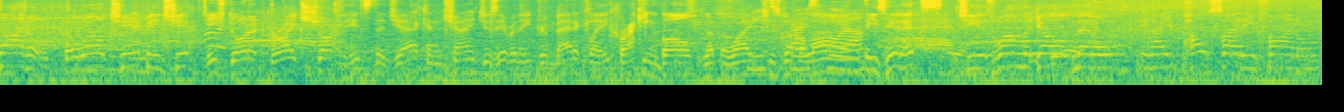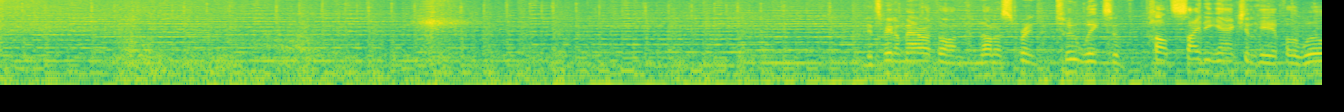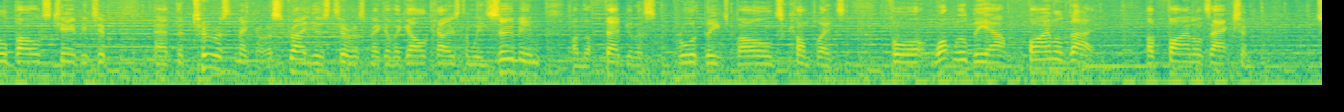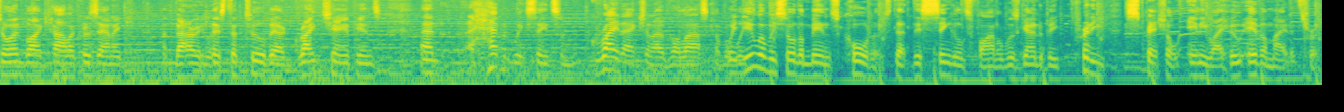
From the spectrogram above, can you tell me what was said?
title, the World Championship. He's got it. Great shot. And hits the jack and changes everything dramatically. Cracking ball. She's got the weight. He's She's got the line. here. He's hit it. She has won the gold medal in a pulsating final. It's been a marathon, not a sprint. Two weeks of pulsating action here for the World Bowls Championship at the tourist mecca, Australia's tourist mecca, the Gold Coast, and we zoom in on the fabulous Broadbeach Bowls complex for what will be our final day of finals action. Joined by Carla Krizanic and Barrie Lester, two of our great champions. And haven't we seen some great action over the last couple of we weeks? We knew when we saw the men's quarters that this singles final was going to be pretty special anyway, whoever made it through.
